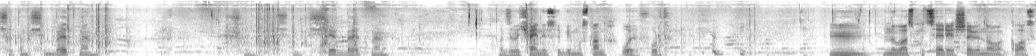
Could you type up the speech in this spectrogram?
Що там ще Бетмен? Що, ще, ще Бетмен. От звичайний собі Мустанг. Ой, Форд. Ммм, нова спецсерія, Nova, клас.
